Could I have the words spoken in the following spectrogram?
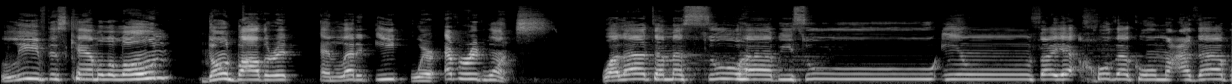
Leave this camel alone, don't bother it, and let it eat wherever it wants. ولا تمسوها بسوء فيأخذكم عذاب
